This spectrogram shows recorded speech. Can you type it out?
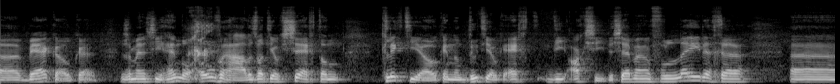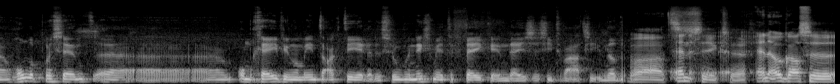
uh, werken ook. Hè? Dus als mensen die hendel overhalen, dus wat hij ook zegt, dan klikt hij ook en dan doet hij ook echt die actie. Dus ze hebben een volledige uh, 100% uh, omgeving om in te acteren. Dus ze hoeven niks meer te faken in deze situatie. En dat... Wat en, sick zeg. En ook als ze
